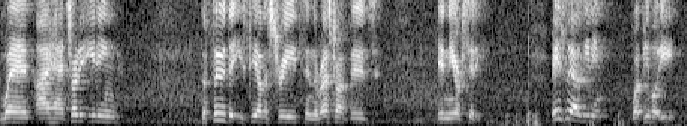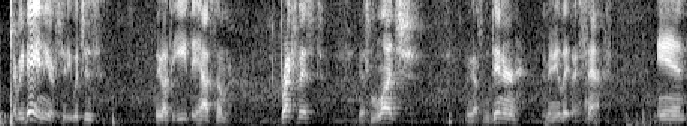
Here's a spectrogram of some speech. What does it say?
when I had started eating the food that you see on the streets and the restaurant foods in New York City. Basically, I was eating what people eat every day in New York City, which is they go out to eat, they have some breakfast, they have some lunch, they got some dinner, and maybe a late night snack. And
